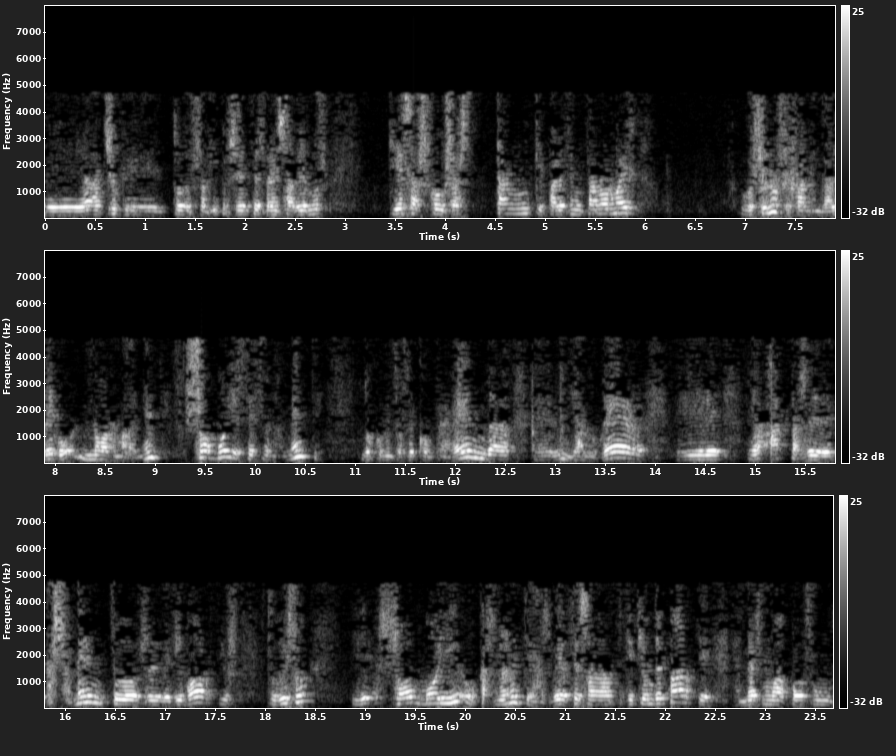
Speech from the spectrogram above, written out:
eh, acho que todos aquí presentes ben sabemos que esas cousas tan que parecen tan normais Oxe non se fan en galego normalmente, só moi excepcionalmente. Documentos de compra-venda eh, de aluguer, eh, actas de, de casamentos, eh, de divorcios, todo iso só moi ocasionalmente, ás veces a petición de parte e mesmo após un,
